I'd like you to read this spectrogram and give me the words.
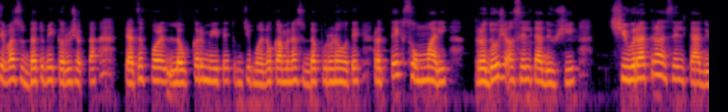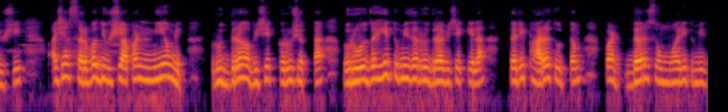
सेवासुद्धा तुम्ही करू शकता. त्याचं फळ लवकर मिळते. तुमची मनोकामनासुद्धा पूर्ण होते. प्रत्येक सोमवारी प्रदोष असेल त्या दिवशी शिवरात्र असेल त्या दिवशी अशा सर्व दिवशी आपण नियमित रुद्र अभिषेक करू शकता. रोजही तुम्ही जर रुद्राभिषेक केला तरी फारच उत्तम. पण दर सोमवारी तुम्ही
